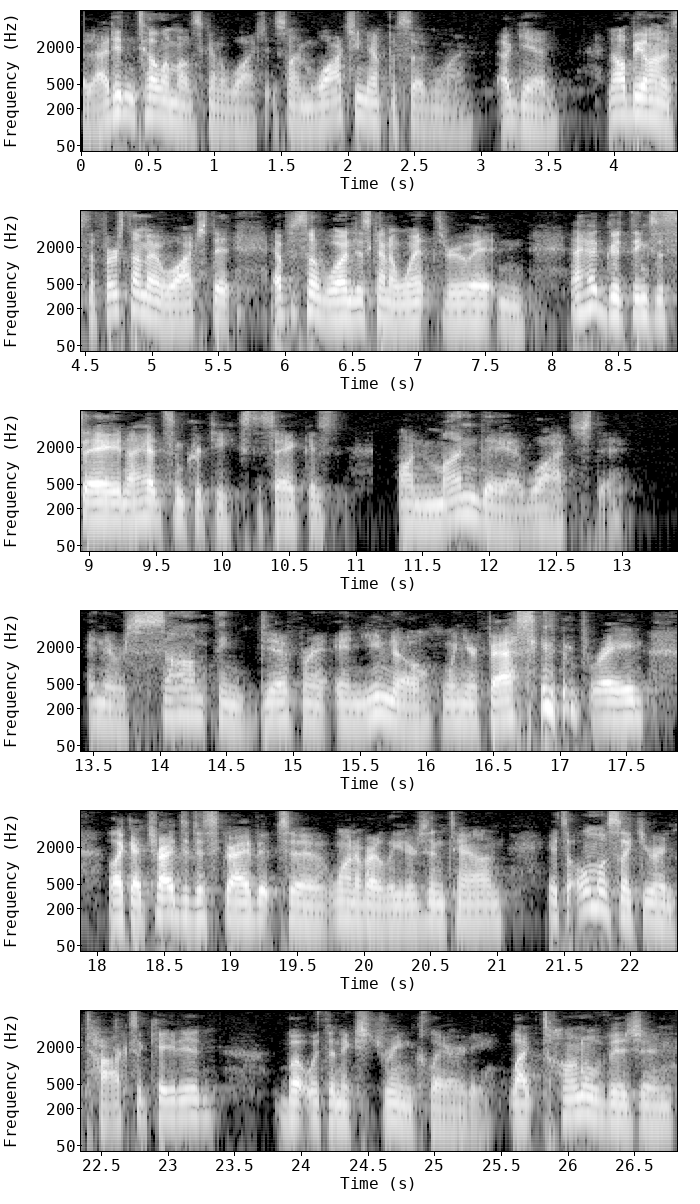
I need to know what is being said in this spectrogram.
But I didn't tell him I was going to watch it. So I'm watching episode one again. And I'll be honest, the first time I watched it, episode one just kind of went through it, and I had good things to say, and I had some critiques to say, because on Monday I watched it, and there was something different. And you know, when you're fasting and praying, like I tried to describe it to one of our leaders in town, it's almost like you're intoxicated, but with an extreme clarity, like tunnel vision,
